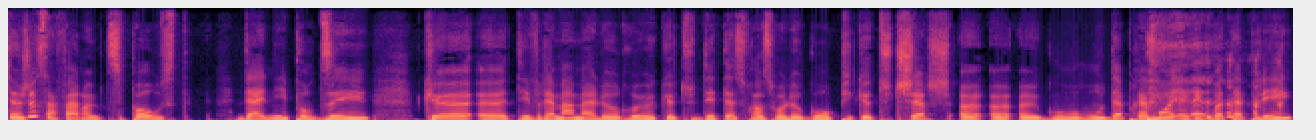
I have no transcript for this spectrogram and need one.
Tu as juste à faire un petit post Dani, pour dire que euh, tu es vraiment malheureux, que tu détestes François Legault, puis que tu te cherches un, un, gourou. D'après moi, Eric va t'appeler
